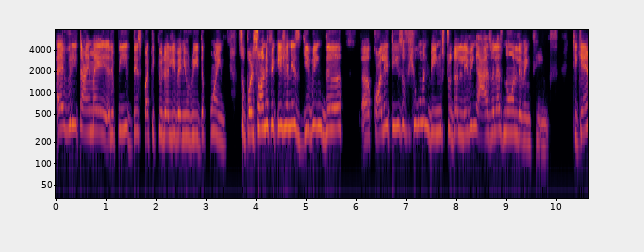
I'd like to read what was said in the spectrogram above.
every time I repeat this, particularly when you read the poem. So personification is giving the uh, qualities of human beings to the living as well as non-living things. ठीक है?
